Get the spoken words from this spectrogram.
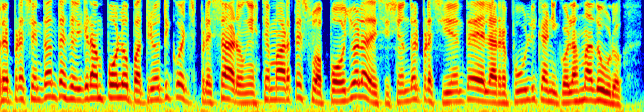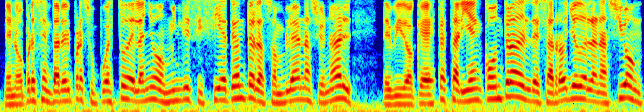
Representantes del Gran Polo Patriótico expresaron este martes su apoyo a la decisión del presidente de la República, Nicolás Maduro, de no presentar el presupuesto del año 2017 ante la Asamblea Nacional, debido a que ésta estaría en contra del desarrollo de la nación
